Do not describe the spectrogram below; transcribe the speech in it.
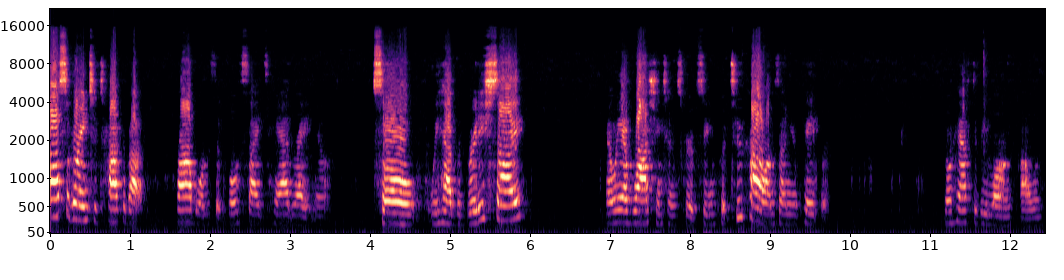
also going to talk about problems that both sides had right now. So we have the British side and we have Washington's group. So you can put two columns on your paper. Don't have to be long columns.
